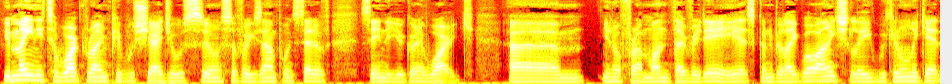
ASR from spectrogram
you might need to work around people's schedules. So, so for example, instead of saying that you're going to work, um, you know, for a month every day, it's going to be like, well, actually, we can only get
